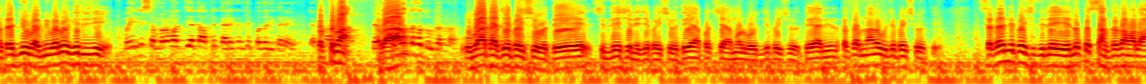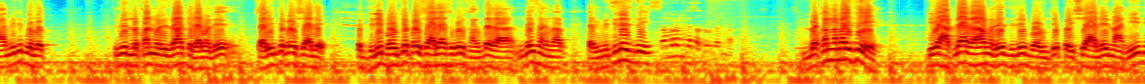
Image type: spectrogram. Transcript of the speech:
मतांची विभागणी बरोबर केलेली आहे. संभ्रमात जे आता आपले कार्यकर्ते पदाधिकारी आहेत फक्त मा- उबाटाचे पैसे होते शिंदे सेनेचे पैसे होते अपक्ष अमोल भाऊंचे पैसे होते आणि प्रताप नानाभाऊचे पैसे होते. सगळ्यांनी पैसे दिले हे लोकच सांगतात आम्हाला आम्ही नाही बोलत. तुम्ही लोकांमध्ये जा खेड्यामध्ये. चारींचे पैसे आले पण दिलीप भाऊचे पैसे आले असं कोणी सांगतं का? नाही सांगणार कारण की मी दिलेच नाही. संभ्रम कसा दूर करणार? लोकांना माहिती आहे की आपल्या गावामध्ये दिलीप भाऊंचे पैसे आले नाहीत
